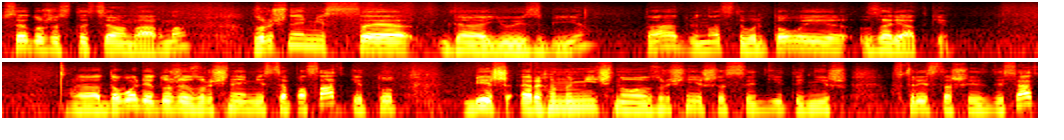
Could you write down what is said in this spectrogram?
Все дуже стаціонарно. Зручне місце для USB та 12-вольтової зарядки. Е, Доволі дуже зручне місце посадки. Тут більш ергономічно зручніше сидіти, ніж в 360,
